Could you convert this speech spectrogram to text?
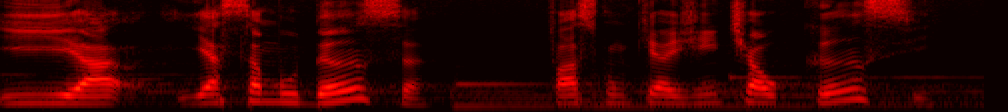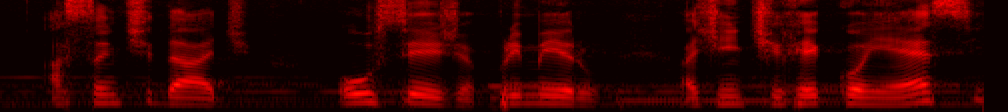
E, a, e essa mudança faz com que a gente alcance a santidade. Ou seja, primeiro a gente reconhece,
